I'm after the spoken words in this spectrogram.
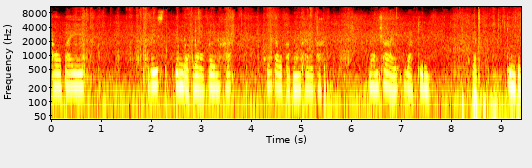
เอาไปฟรีซเป็นดอกๆเลยนะคะแล้วจะเอากลับเมืองไทยค่ะ น้องชายอยากกิน แบบกินเป็น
